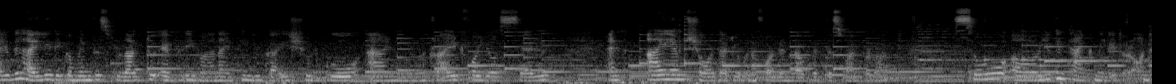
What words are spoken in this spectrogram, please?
I will highly recommend this product to everyone. I think you guys should go and you know, try it for yourself. And i am sure that you're going to fall in love with this one product. So uh, you can thank me later on.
